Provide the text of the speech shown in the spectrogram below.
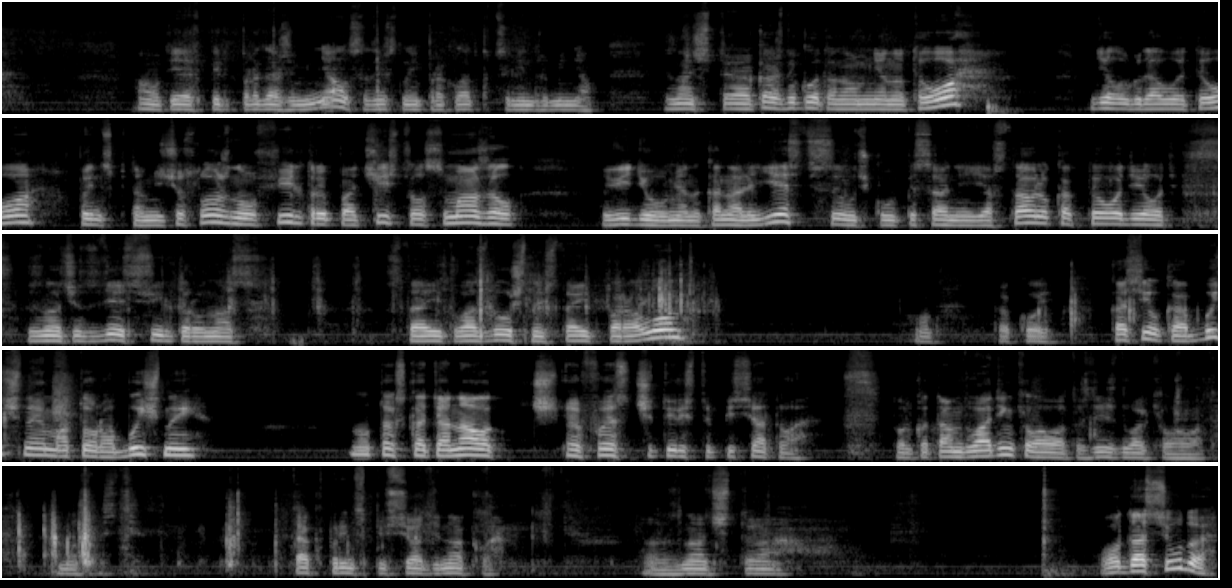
Вот я их перед продажей менял, соответственно, и прокладку цилиндра менял. Значит, э, каждый год она у меня на ТО делаю годовое ТО. В принципе, там ничего сложного. Фильтры почистил, смазал. Видео у меня на канале есть. Ссылочку в описании я вставлю, как ТО делать. Значит, здесь фильтр у нас стоит воздушный, стоит поролон. Вот такой. Косилка обычная, мотор обычный. Ну, так сказать, аналог FS 450. Только там 2,1 киловатт, а здесь 2 киловатта мощности. Так, в принципе, все одинаково. Значит, э, вот до сюда,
